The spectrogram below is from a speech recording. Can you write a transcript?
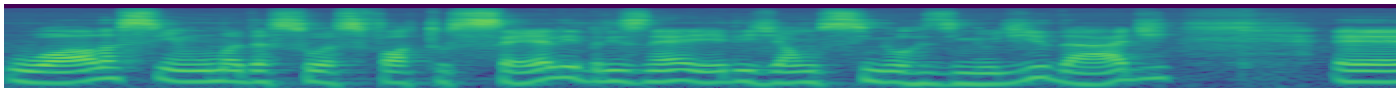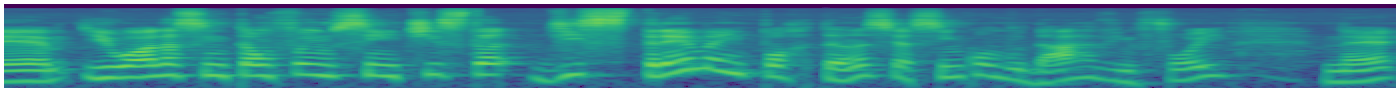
o Wallace em uma das suas fotos célebres, né? Ele já é um senhorzinho de idade. É, e o Wallace então foi um cientista de extrema importância, assim como Darwin foi, né?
